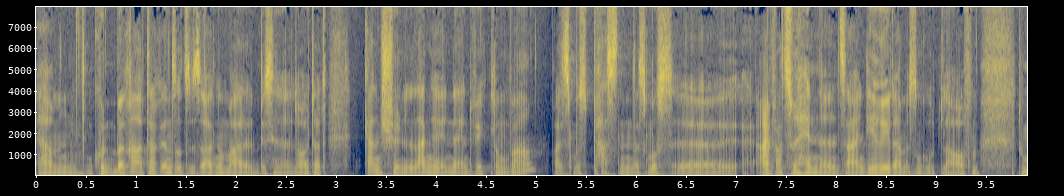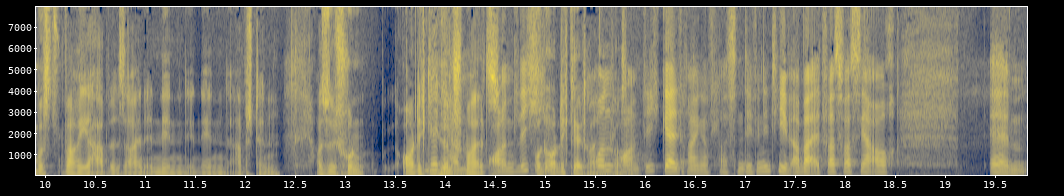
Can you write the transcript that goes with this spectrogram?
ähm, Kundenberaterin sozusagen mal ein bisschen erläutert, ganz schön lange in der Entwicklung war, weil es muss passen, das muss äh, einfach zu handeln sein, die Räder müssen gut laufen, du musst variabel sein in den, in den Abständen. Also schon ordentlich Ja, Gehirnschmalz ordentlich und ordentlich Geld Und reingeflossen. ordentlich Geld reingeflossen, definitiv. Aber etwas, was ja auch ähm,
